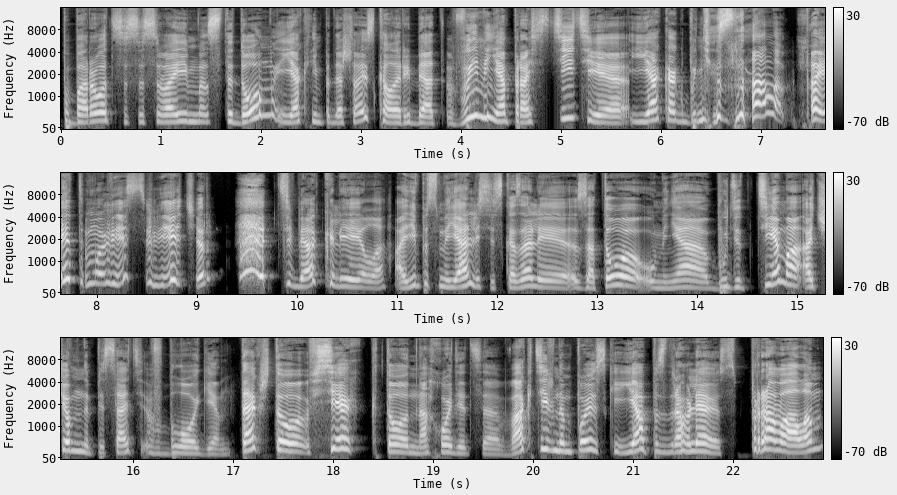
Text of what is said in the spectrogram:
побороться со своим стыдом, я к ним подошла и сказала, ребят, вы меня простите, я как бы не знала, поэтому весь вечер тебя клеила. Они посмеялись и сказали, зато у меня будет тема, о чем написать в блоге. Так что всех, кто находится в активном поиске, я поздравляю с провалом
